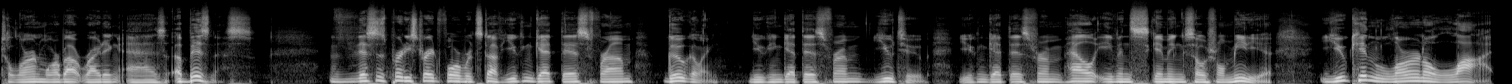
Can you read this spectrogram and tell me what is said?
to learn more about writing as a business. This is pretty straightforward stuff. You can get this from Googling. You can get this from YouTube. You can get this from hell, even skimming social media you can learn a lot,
